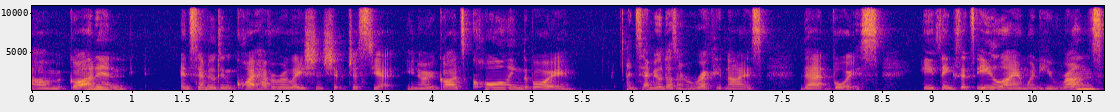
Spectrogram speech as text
Um, God and, and Samuel didn't quite have a relationship just yet. You know, God's calling the boy, and Samuel doesn't recognize that voice. He thinks it's Eli, and when he runs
